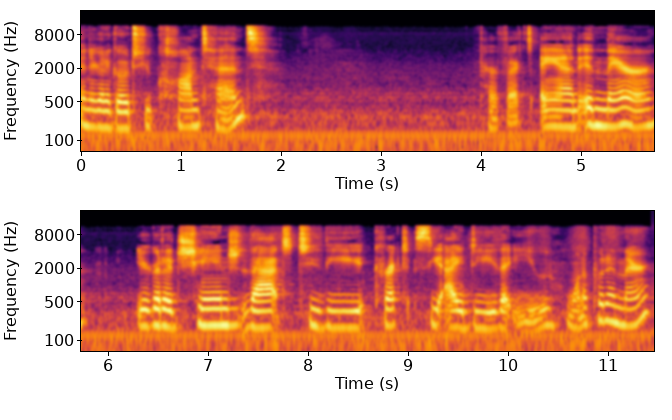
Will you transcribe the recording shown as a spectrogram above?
and you're going to go to content. Perfect. And in there, you're going to change that to the correct CID that you want to put in there.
